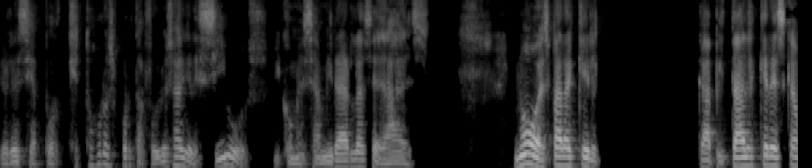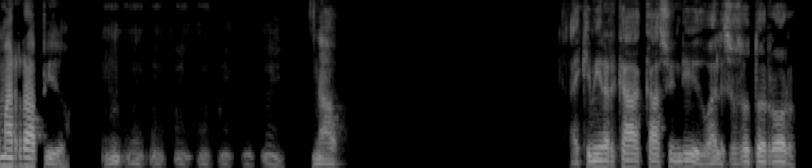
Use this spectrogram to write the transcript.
yo le decía, ¿por qué todos los portafolios agresivos? Y comencé a mirar las edades. No, es para que el capital crezca más rápido. Mm, mm, mm. No, hay que mirar cada caso individual, eso es otro error.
